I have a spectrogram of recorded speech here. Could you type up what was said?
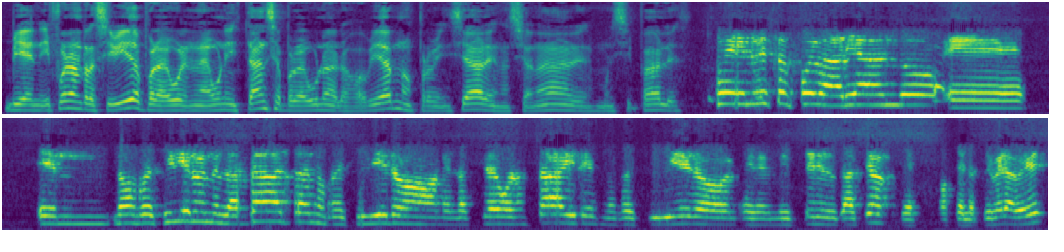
Bien, ¿y fueron recibidos por algún- en alguna instancia por alguno de los gobiernos provinciales, nacionales, municipales? Bueno, eso fue variando. eh, en- nos recibieron en La Plata, nos recibieron en la Ciudad de Buenos Aires, nos recibieron en el Ministerio de Educación, o sea, la primera vez.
